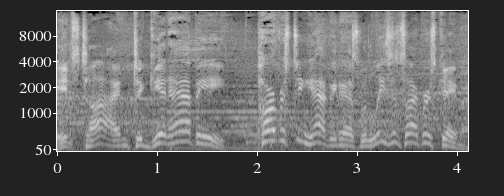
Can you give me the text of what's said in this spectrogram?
It's time to get happy. Harvesting Happiness with Lisa Cypers Kamen.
